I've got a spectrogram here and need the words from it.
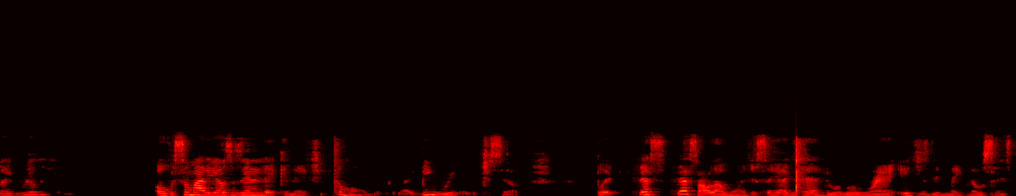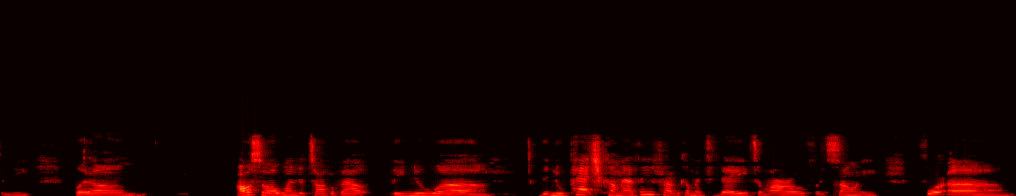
Like really? Over somebody else's internet connection? Come on, bro. like be real with yourself. But that's that's all I wanted to say. I just had to do a little rant. It just didn't make no sense to me. But um, also, I wanted to talk about the new uh the new patch coming. I think it's probably coming today, tomorrow for Sony for um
